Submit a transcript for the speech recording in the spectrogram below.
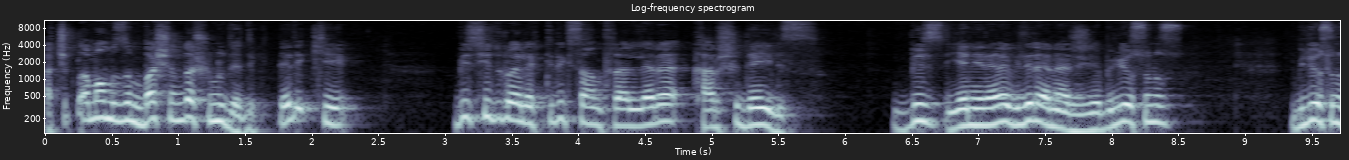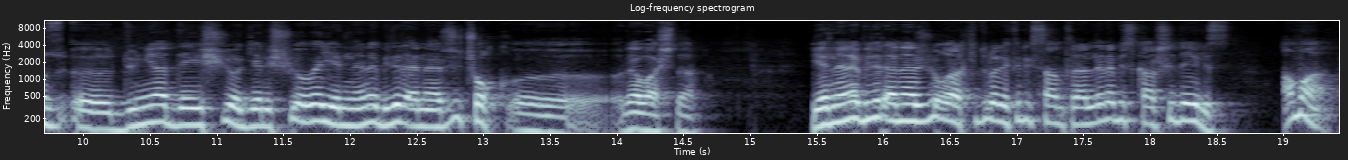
açıklamamızın başında şunu dedik. Dedik ki biz hidroelektrik santrallere karşı değiliz. Biz yenilenebilir enerjiye biliyorsunuz Biliyorsunuz e, dünya değişiyor, gelişiyor ve yenilenebilir enerji çok e, revaçta. Yenilenebilir enerji olarak hidroelektrik santrallere biz karşı değiliz. Ama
